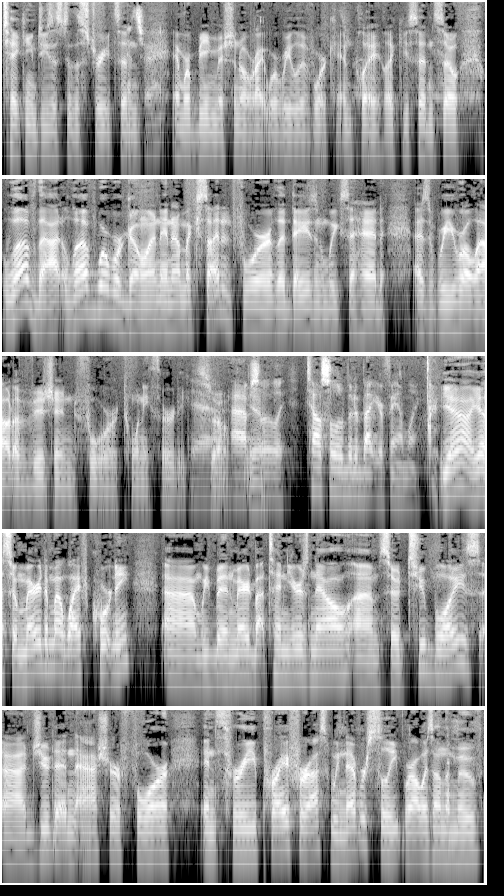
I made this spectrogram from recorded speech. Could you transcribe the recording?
taking Jesus to the streets and, right. and we're being missional right where we live, work, and play, like you said. And so, love that. Love where we're going, and I'm excited for the days and weeks ahead as we roll out a vision for 2030. Yeah, so, absolutely. Tell us a little bit about your family. Yeah, yeah. So, married to my wife, Courtney. Um, we've been married about 10 years now. Um, so two boys, uh, Judah and Asher, four and three. Pray for us. We never sleep. We're always on the move,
